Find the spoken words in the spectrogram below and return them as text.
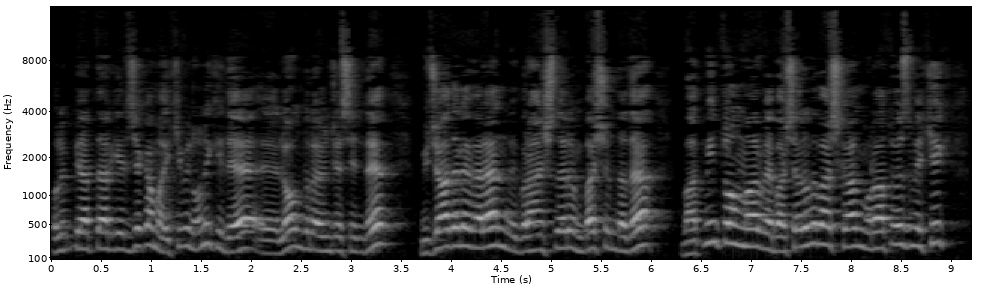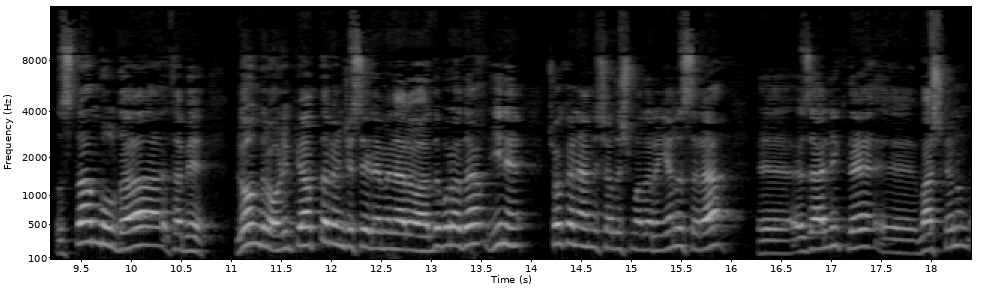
olimpiyatlar gelecek ama 2012'de e, Londra öncesinde mücadele veren branşların başında da badminton var ve başarılı başkan Murat Özmekik İstanbul'da tabi Londra olimpiyatlar öncesi elemeler vardı. Burada yine çok önemli çalışmaların yanı sıra e, özellikle e, başkanın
